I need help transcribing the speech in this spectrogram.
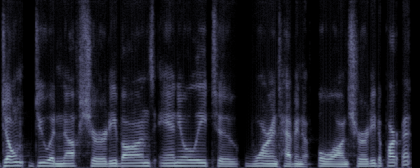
don't do enough surety bonds annually to warrant having a full on surety department.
